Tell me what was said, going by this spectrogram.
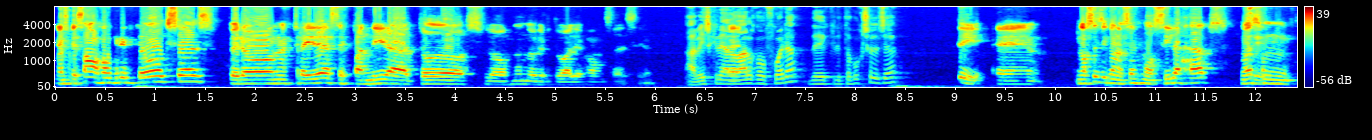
Empezamos con CryptoBoxes, pero nuestra idea es expandir a todos los mundos virtuales, vamos a decir. ¿habéis creado Eh. algo fuera de CryptoVoxels ya? Sí, eh, no sé si conoces Mozilla Hubs, no Sí. es un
